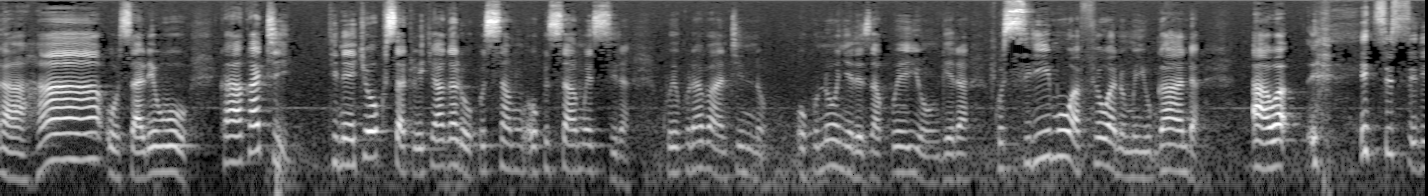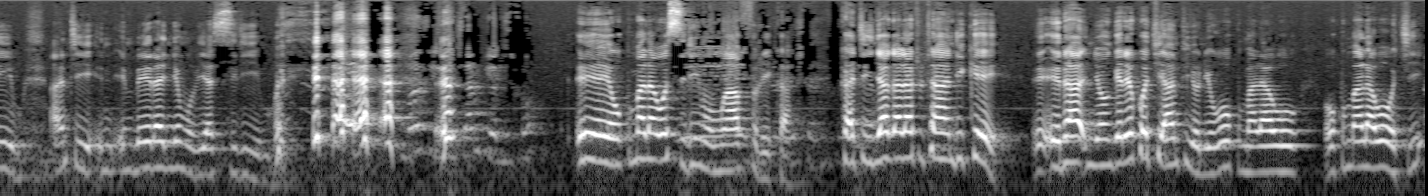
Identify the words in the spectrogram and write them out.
Aha osalewo. Kaakati kino ekyokusatu ekyagala okussaamu essira kwe kulaba nti nno okunoonyereza kweyongera ku siriimu waffe wano mu uganda. Awa si siriimu anti mbeera nnyo mu bya siriimu. Eh, okumalawo siriimu mu afurika kati njagala tutandike era nyongereko kyampiyoni ow'okumalawo okumalawo ki?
